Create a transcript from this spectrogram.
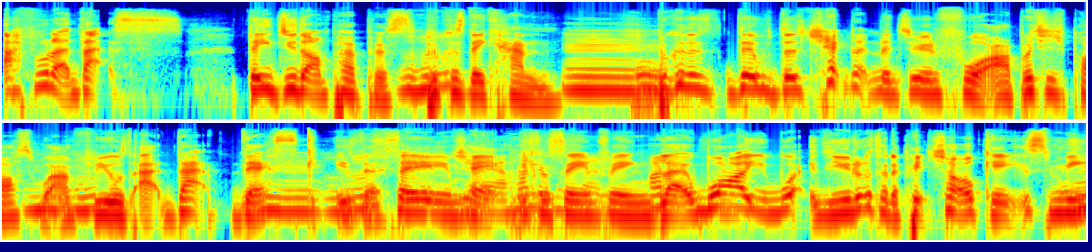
I feel like that's they do that on purpose mm-hmm. because they can. Mm. Because the, the check that they're doing for our British passport and mm-hmm. feels at that desk mm-hmm. is the same Same. check. Yeah, It's the same 100%. thing. Like what are you? What you looked at the picture? Okay, it's me.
